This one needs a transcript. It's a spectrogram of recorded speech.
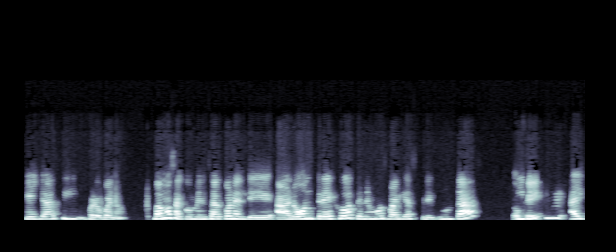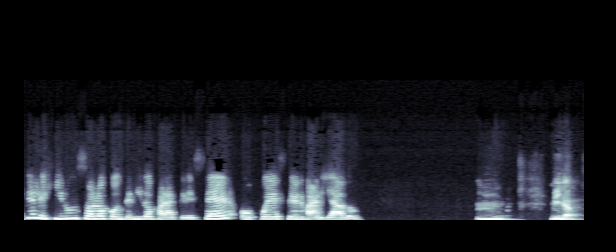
que ya sí, pero bueno, vamos a comenzar con el de Aarón Trejo. Tenemos varias preguntas. Y ¿hay que elegir un solo contenido para crecer o puede ser variado? Mm, mira,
